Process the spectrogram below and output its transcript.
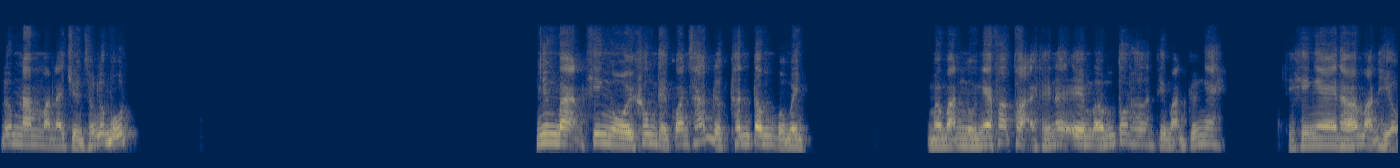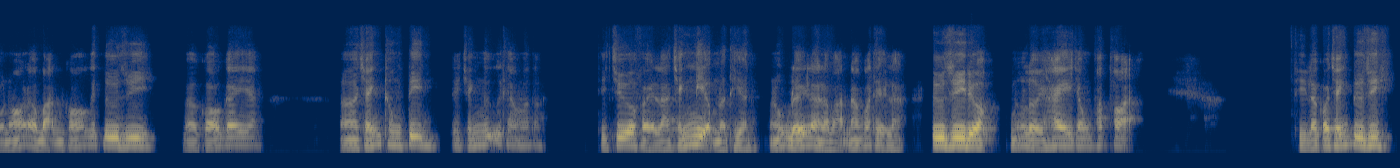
lớp 5 mà lại chuyển xuống lớp 4 nhưng bạn khi ngồi không thể quan sát được thân tâm của mình. Mà bạn ngồi nghe pháp thoại thấy nó êm ấm tốt hơn thì bạn cứ nghe. Thì khi nghe đó bạn hiểu nó là bạn có cái tư duy và có cái uh, tránh thông tin để tránh ngữ theo nó thôi. Thì chưa phải là tránh niệm là thiền lúc đấy là, là bạn đang có thể là tư duy được những lời hay trong pháp thoại. Thì là có tránh tư duy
